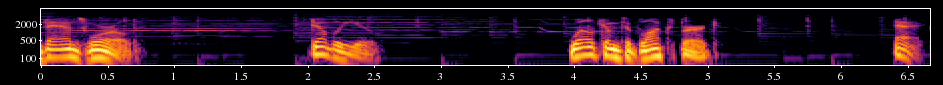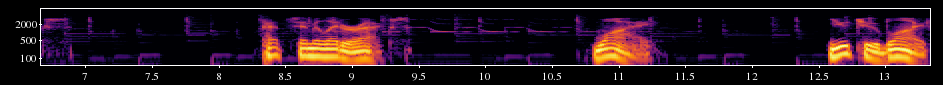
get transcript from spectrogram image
Van's World. W. Welcome to Bloxburg. X. Pet Simulator X. Y. YouTube Life.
